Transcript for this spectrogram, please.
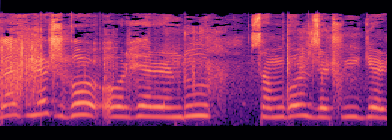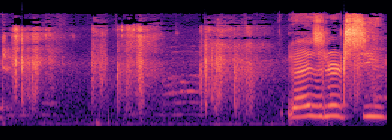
Guys, let's go over here and do some goals that we get. Guys, let's see.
